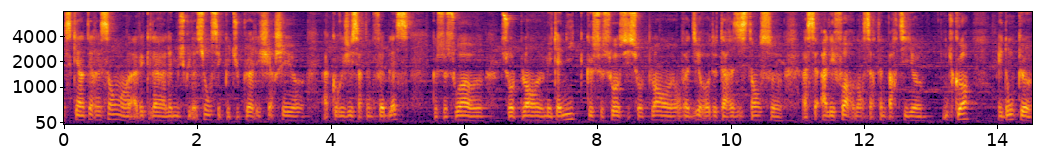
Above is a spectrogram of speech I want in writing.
ce qui est intéressant avec la, musculation, c'est que tu peux aller chercher euh, à corriger certaines faiblesses, que ce soit euh, sur le plan mécanique, que ce soit aussi sur le plan, on va dire, de ta résistance à l'effort dans certaines parties du corps. Et donc, euh,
